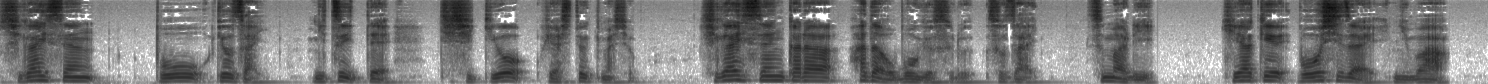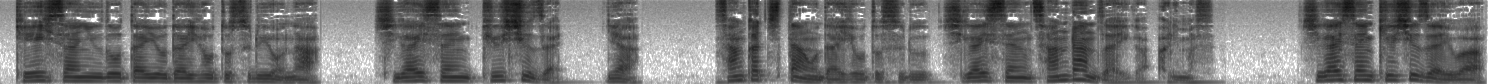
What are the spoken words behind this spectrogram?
紫外線防御剤について知識を増やしておきましょう。紫外線から肌を防御する素材つまり、日焼け防止剤には、経皮酸誘導体を代表とするような紫外線吸収剤や酸化チタンを代表とする紫外線散乱剤があります。紫外線吸収剤は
